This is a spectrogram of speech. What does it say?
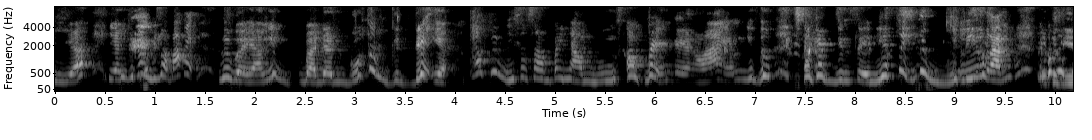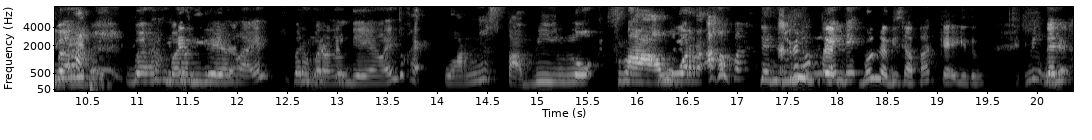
dia yang kita bisa pakai. Lu bayangin badan gue kan gede ya, tapi bisa sampai nyambung sampai yang kayak yang lain gitu. Jaket jeansnya dia tuh itu giliran. itu giliran Barang-barang dia yang lain, barang-barang dia yang lain tuh kayak warnanya stabilo, flower apa dan dia pede gue nggak bisa pakai gitu ini dan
